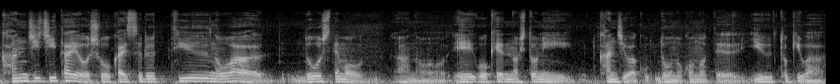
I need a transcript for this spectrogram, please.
漢字自体を紹介するっていうのはどうしてもあの英語圏の人に漢字はどうのこうのっていう時は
